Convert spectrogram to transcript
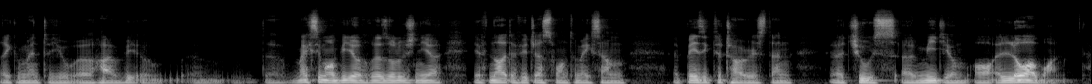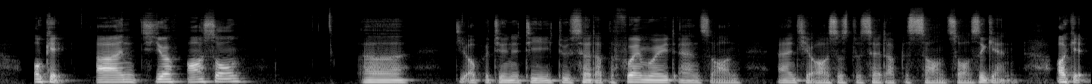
I recommend to you a high video, um, the maximum video resolution here. If not, if you just want to make some uh, basic tutorials, then uh, choose a medium or a lower one. Okay, and you have also uh, the opportunity to set up the frame rate and so on, and here also to set up the sound source again. Okay,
